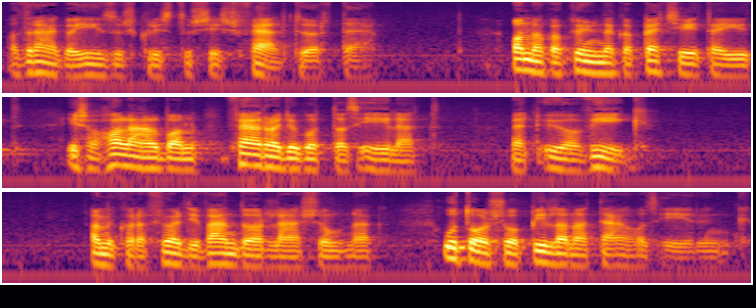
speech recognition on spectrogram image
A drága Jézus Krisztus és feltörte annak a könyvnek a pecséteit, és a halálban felragyogott az élet, mert ő a vég, amikor a földi vándorlásunknak utolsó pillanatához érünk.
